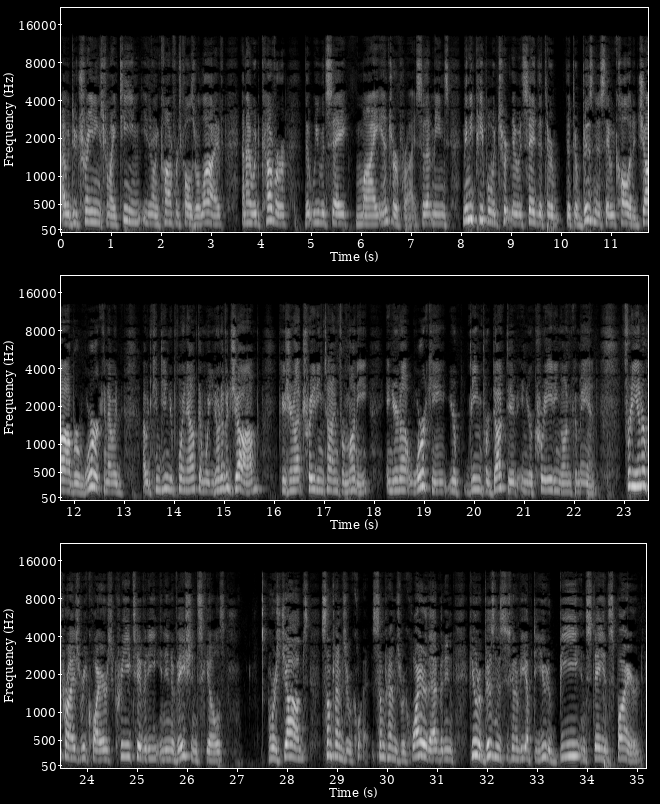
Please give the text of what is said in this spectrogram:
I would do trainings for my team, either on conference calls or live, and I would cover that we would say my enterprise. So that means many people would they would say that their that their business they would call it a job or work, and I would I would continue to point out them well you don't have a job because you're not trading time for money and you're not working, you're being productive and you're creating on command. Free enterprise requires creativity and innovation skills Whereas jobs sometimes require sometimes require that, but in if you own a business, it's going to be up to you to be and stay inspired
